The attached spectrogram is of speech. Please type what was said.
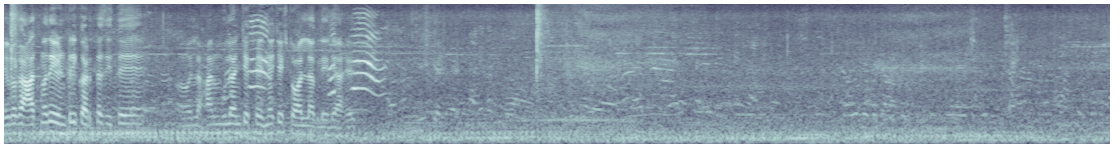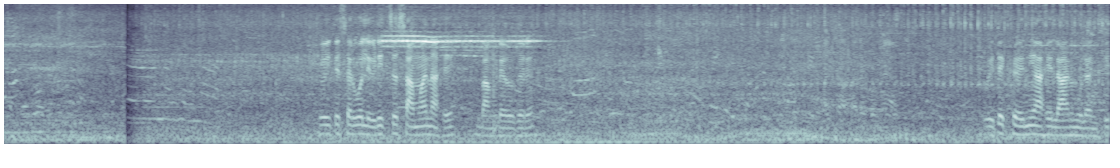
हे बघा आतमध्ये एंट्री करताच इथे लहान मुलांचे खेळण्याचे स्टॉल लागलेले आहेत. तो इथे सर्व लेडीजचं सामान आहे बांगड्या वगैरे. इथे खेळणी आहे लहान मुलांची.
